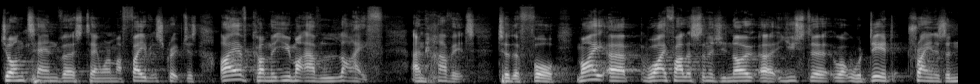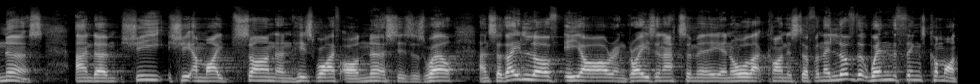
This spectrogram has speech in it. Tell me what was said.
John 10, verse 10, one of my favorite scriptures. I have come that you might have life and have it to the full. My uh, wife Alison, as you know, uh, used to or did train as a nurse, and um, she she and my son and his wife are nurses as well, and so they love ER and Grey's Anatomy and all that kind of stuff, and they love that when the things come on,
